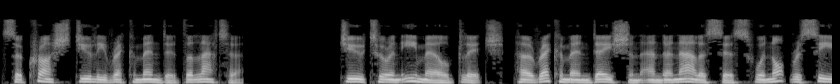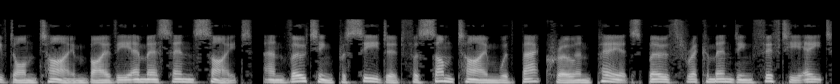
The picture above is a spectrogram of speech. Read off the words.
so Krush duly recommended the latter. Due to an email glitch, her recommendation and analysis were not received on time by the MSN site, and voting proceeded for some time with Bacrot and Pähtz both recommending 58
